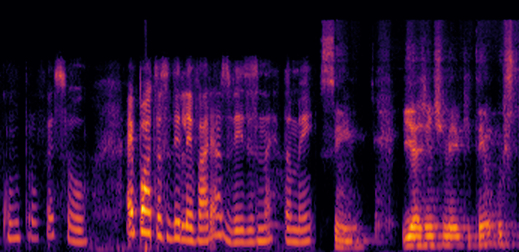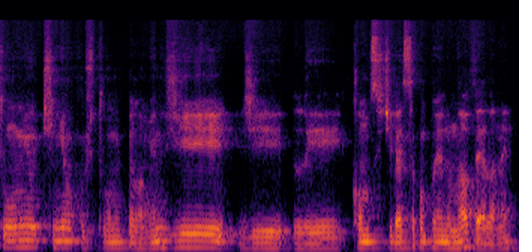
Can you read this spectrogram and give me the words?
com o professor. A importância de ler várias vezes, né? Também. Sim. E a gente meio que tem o costume, eu tinha o costume, pelo menos, de, de ler como se estivesse acompanhando novela, né?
